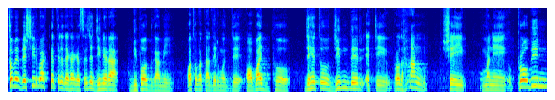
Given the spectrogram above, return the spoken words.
তবে বেশিরভাগ ক্ষেত্রে দেখা গেছে যে জিনেরা বিপদগামী অথবা তাদের মধ্যে অবাধ্য যেহেতু জিনদের একটি প্রধান সেই মানে প্রবীণ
